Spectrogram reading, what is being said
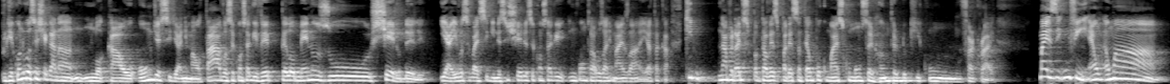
porque quando você chegar na, no local onde esse animal tá, você consegue ver pelo menos o cheiro dele. E aí você vai seguindo esse cheiro e você consegue encontrar os animais lá e atacar. Que, na verdade, talvez pareça até um pouco mais com Monster Hunter do que com Far Cry. Mas, enfim, é, é uma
